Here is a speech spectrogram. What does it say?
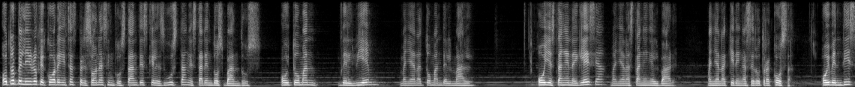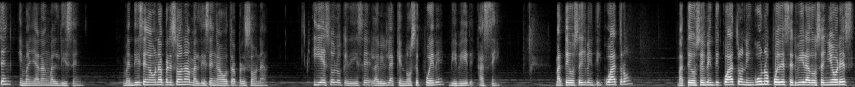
Otro peligro que corren estas personas inconstantes que les gustan estar en dos bandos. Hoy toman del bien, mañana toman del mal. Hoy están en la iglesia, mañana están en el bar. Mañana quieren hacer otra cosa. Hoy bendicen y mañana maldicen. Bendicen a una persona, maldicen a otra persona. Y eso es lo que dice la Biblia, que no se puede vivir así. Mateo 6:24 Mateo 6:24, ninguno puede servir a dos señores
